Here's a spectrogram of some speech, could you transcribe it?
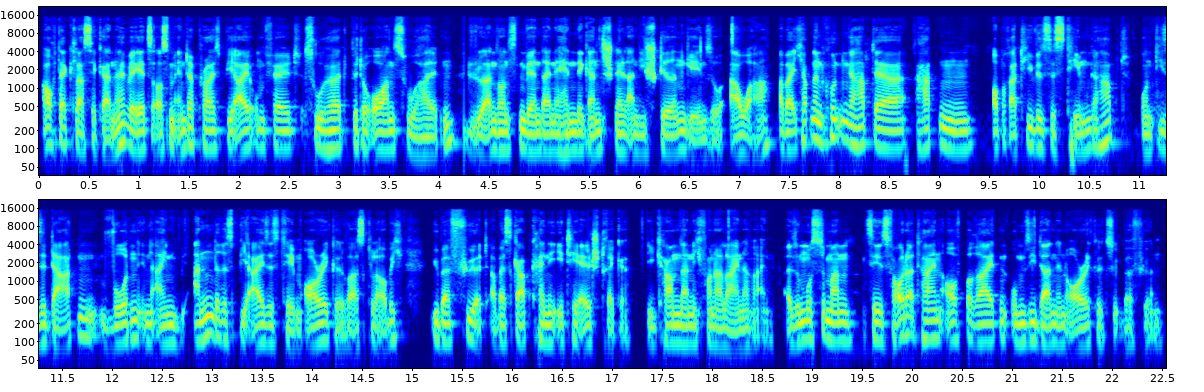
auch der Klassiker, ne? Wer jetzt aus dem Enterprise BI-Umfeld zuhört, bitte Ohren zuhalten. Du, ansonsten werden deine Hände ganz schnell an die Stirn gehen, so aua. Aber ich habe einen Kunden gehabt, der hat ein operatives System gehabt und diese Daten wurden in ein anderes BI-System, Oracle war es, glaube ich, überführt. Aber es gab keine ETL-Strecke. Die kamen da nicht von alleine rein. Also musste man CSV-Dateien aufbereiten, um sie dann in Oracle zu überführen.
